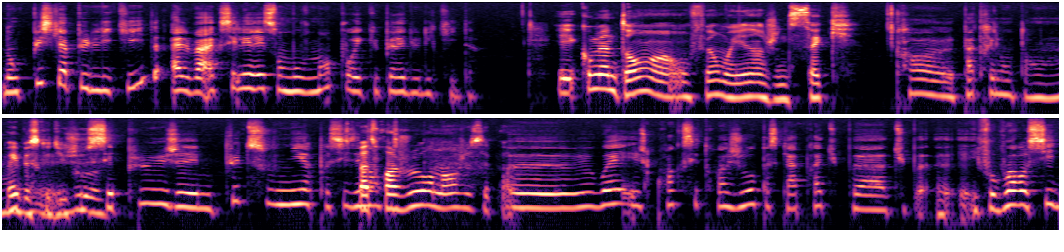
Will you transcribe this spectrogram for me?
Donc puisqu'il n'y a plus de liquide, elle va accélérer son mouvement pour récupérer du liquide. Et combien de temps hein, on fait en moyenne un jeûne sec? Oh, euh, pas très longtemps. hein. Oui, parce que du je coup- sais plus, j'ai plus de souvenirs précisément. Pas trois jours, non, je sais pas. Euh, ouais, je crois que c'est trois jours parce qu'après tu peux, tu peux. euh, il faut voir aussi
